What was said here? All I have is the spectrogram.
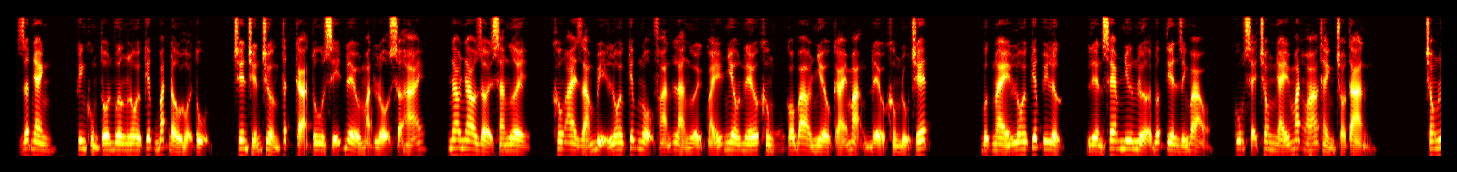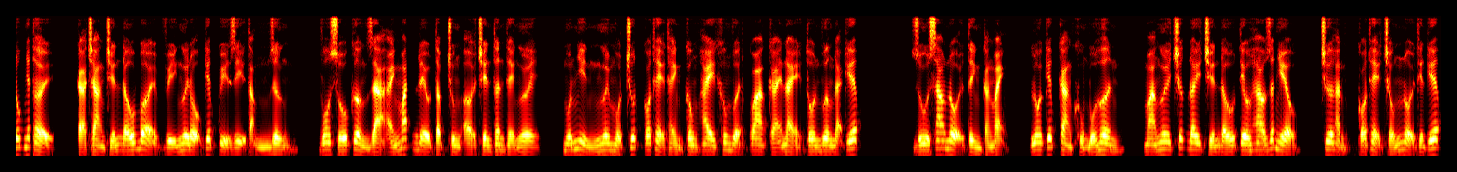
Rất nhanh, kinh khủng tôn vương lôi kiếp bắt đầu hội tụ trên chiến trường tất cả tu sĩ đều mặt lộ sợ hãi, nhao nhao rời sang ngươi, không ai dám bị lôi kiếp nộ phán là người quấy nhiều nếu không có bao nhiêu cái mạng đều không đủ chết. Bực này lôi kiếp uy lực, liền xem như nửa bước tiên dính vào, cũng sẽ trong nháy mắt hóa thành cho tàn. Trong lúc nhất thời, cả tràng chiến đấu bởi vì ngươi độ kiếp quỷ dị tạm dừng, vô số cường giả ánh mắt đều tập trung ở trên thân thể ngươi, muốn nhìn ngươi một chút có thể thành công hay không vượt qua cái này tôn vương đại kiếp. Dù sao nội tình càng mạnh, lôi kiếp càng khủng bố hơn, mà ngươi trước đây chiến đấu tiêu hao rất nhiều, chưa hẳn có thể chống nổi thiên kiếp.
